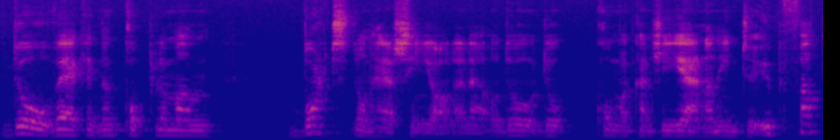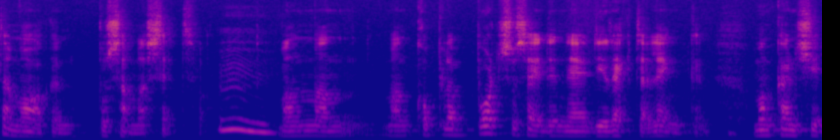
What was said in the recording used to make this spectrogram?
då verkligen kopplar man bort de här signalerna och då, då kommer kanske hjärnan inte uppfatta magen på samma sätt. Mm. Man, man, man kopplar bort så att säga, den här direkta länken. Man kanske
